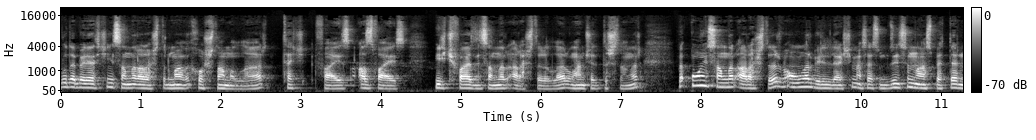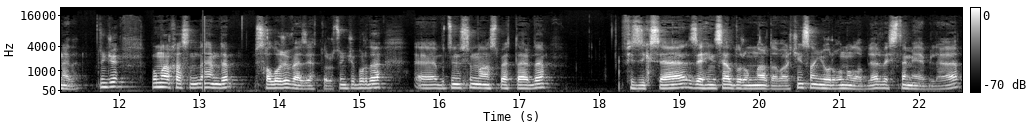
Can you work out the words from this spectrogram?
bu da belədir ki, insanlar araşdırmağı xoşlamırlar. Tək faiz, az faiz, 1-2% insanlar araşdırırlar, onlar həmişə dışlanır. Və o insanlar araşdırır və onlar bilirlər ki, məsəl üçün cinsi münasibətlər nədir? Çünki bunun arxasında həm də psixoloji vəziyyət durur. Çünki burada e, bu cinsi münasibətlərdə fiziksel, zehinsel durumlar da var ki, insan yorğun ola bilər və istəməyə bilər.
